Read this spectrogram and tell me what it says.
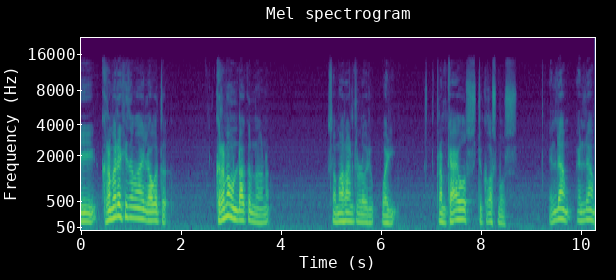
ഈ ക്രമരഹിതമായ ലോകത്ത് ക്രമമുണ്ടാക്കുന്നതാണ് സമാധാനത്തിലുള്ള ഒരു വഴി. ഫ്രം കായോസ് ടു കോസ്മോസ് എല്ലാം എല്ലാം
